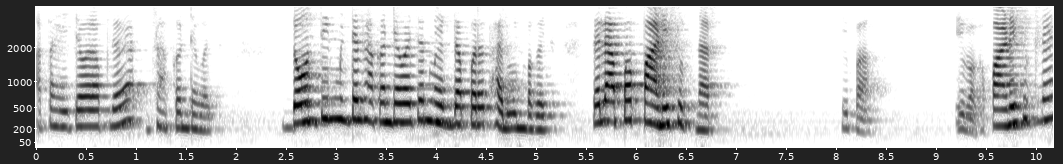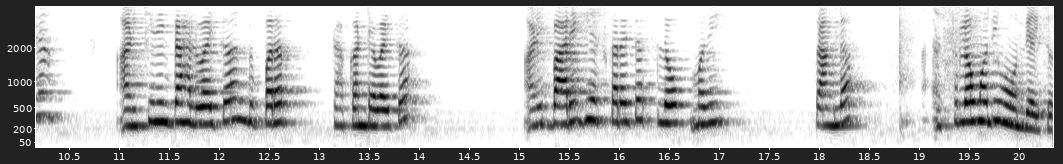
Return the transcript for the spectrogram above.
आता ह्याच्यावर आपल्याला झाकण ठेवायचं. दोन तीन मिनटं झाकण ठेवायचं आणि मग एकदा परत हलवून बघायचं. त्याला आपाप पाणी सुटणार. हे पहा. हे बघा पाणी सुटलं आहे ना? आणखीन एकदा हलवायचं आणि परत झाकण ठेवायचं. आणि बारीक गॅस करायचा स्लोमध्ये चांगलं स्लोमध्ये होऊन द्यायचं.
